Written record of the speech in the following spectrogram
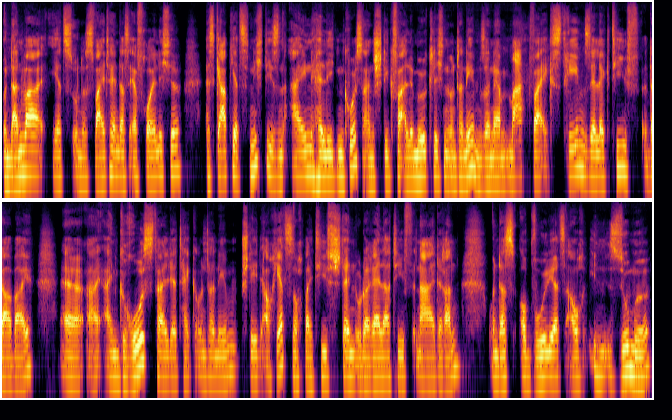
Und dann war jetzt und das weiterhin das Erfreuliche. Es gab jetzt nicht diesen einhelligen Kursanstieg für alle möglichen Unternehmen, sondern der Markt war extrem selektiv dabei. Äh, ein Großteil der Tech-Unternehmen steht auch jetzt noch bei Tiefständen oder relativ nahe dran. Und das, obwohl jetzt auch in Summe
